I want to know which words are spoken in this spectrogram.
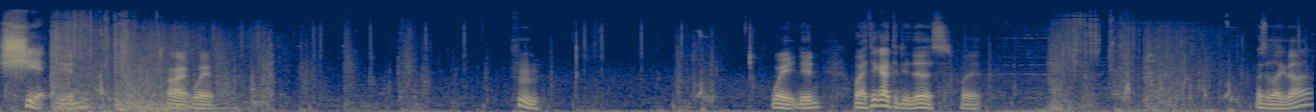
Shit, dude. Alright, wait. Hmm. Wait, dude. Wait, I think I have to do this. Wait. Was it like that?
